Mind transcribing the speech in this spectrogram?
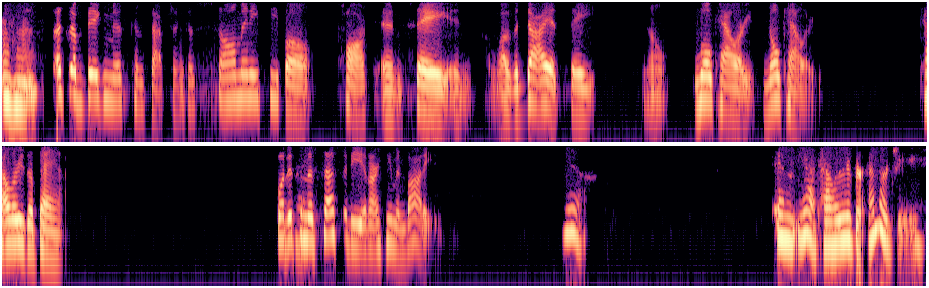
mm-hmm. such a big misconception because so many people talk and say, and a lot of the diets say, you know, low calories, no calories. Calories are bad but it's right. a necessity in our human bodies. Yeah. And yeah, calories are energy.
